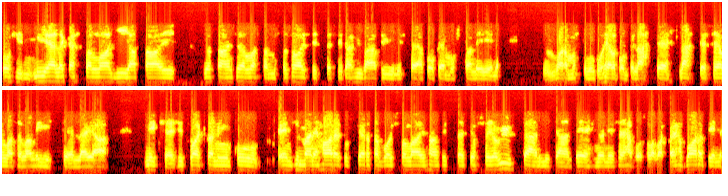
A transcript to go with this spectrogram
tosi mielekästä lajia tai jotain sellaista, mistä saisi sitten sitä hyvää fiilistä ja kokemusta, niin varmasti niin kuin helpompi lähteä, lähteä sellaisella liikkeelle. Ja miksei sitten vaikka niin kuin ensimmäinen harjoituskerta voisi olla ihan sitten, että jos ei ole yhtään mitään tehnyt, niin sehän voisi olla vaikka ihan vartin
